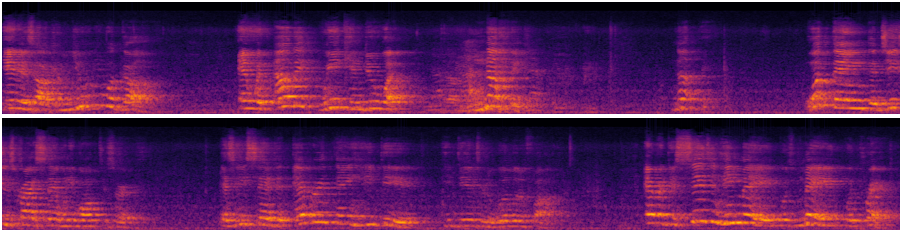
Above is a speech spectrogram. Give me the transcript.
It is our communion with God. And without it, we can do what? Nothing. Nothing. One thing that Jesus Christ said when he walked this earth is he said that everything he did, he did to the will of the Father. Every decision he made was made with prayer.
